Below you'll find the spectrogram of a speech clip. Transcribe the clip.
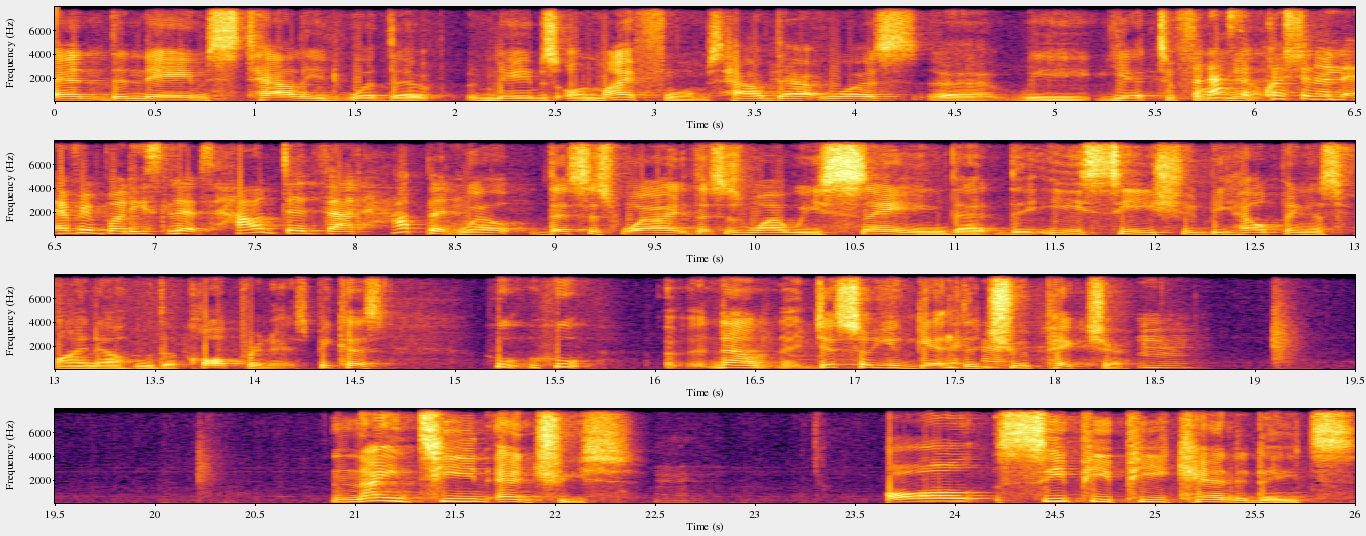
and the names tallied with the names on my forms. How that was, uh, we yet to find out. But that's a question on everybody's lips. How did that happen? Well, this is why this is why we're saying that the EC should be helping us find out who the culprit is, because who who now just so you get the true picture. Mm. 19 entries. Mm. All CPP candidates,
